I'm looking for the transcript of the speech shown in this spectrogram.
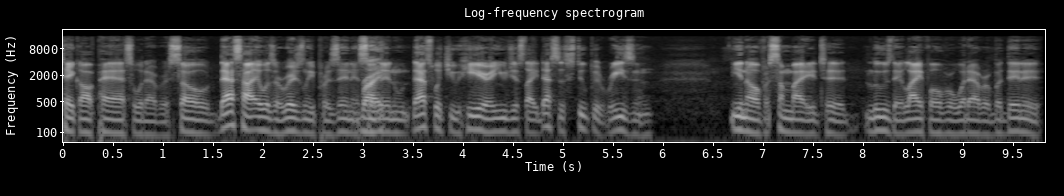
Takeoff pass, or whatever. So that's how it was originally presented. Right. So then that's what you hear, and you just like that's a stupid reason, you know, for somebody to lose their life over whatever. But then it.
